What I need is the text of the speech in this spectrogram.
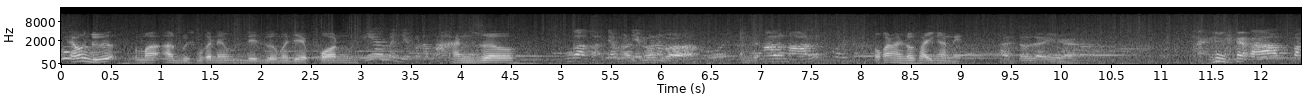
emang dulu sama Agus bukannya dia dulu sama Jepon, Iya, sama Jepang sama aku. Hansel. Enggak, enggak. Zaman Hansel Jepang sama enggak. Malam-malam. Oh kan Hansel saingan ya Hancur lah iya. Apa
